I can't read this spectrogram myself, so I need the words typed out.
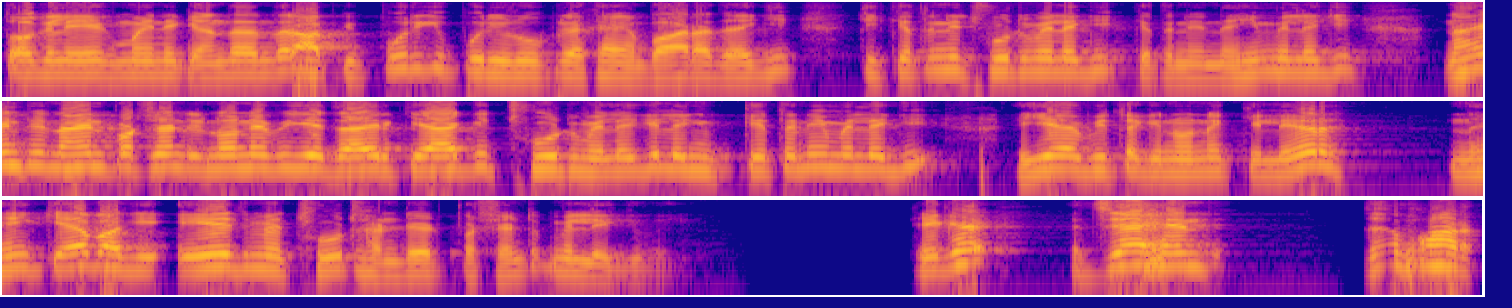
तो अगले एक महीने के अंदर अंदर आपकी पूरी की पूरी रूपरेखाएँ बाहर आ जाएगी कि कितनी छूट मिलेगी, कितनी नहीं मिलेगी। 99 परसेंट इन्होंने भी ये ज़ाहिर किया है कि छूट मिलेगी, लेकिन कितनी मिलेगी, ये अभी तक इन्होंने क्लियर नहीं किया। बाकी एज में छूट 100 परसेंट मिलेगी भाई। ठीक है? जय हिंद, जय भारत।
